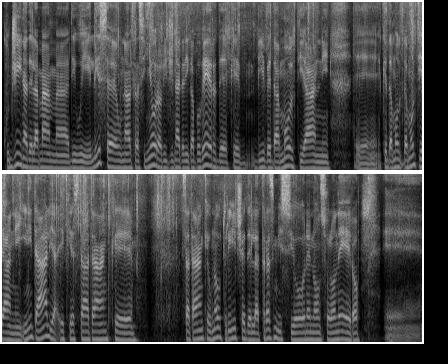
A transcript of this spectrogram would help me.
cugina della mamma di Willis, è un'altra signora originaria di Capoverde che vive da molti anni, eh, da, mol- da molti anni in Italia e che è stata anche stata anche un'autrice della trasmissione Non solo nero. Eh,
